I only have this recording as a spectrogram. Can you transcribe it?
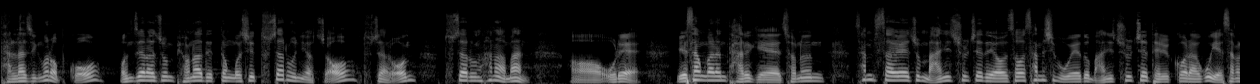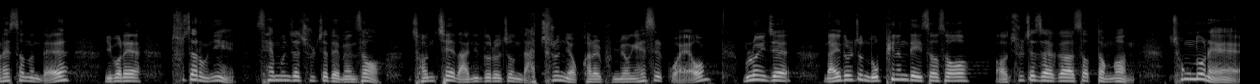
달라진 건 없고 언제나 좀 변화됐던 것이 투자론이었죠. 투자론. 투자론 하나만 어, 올해 예상과는 다르게 저는 34회 좀 많이 출제되어서 35회도 많이 출제될 거라고 예상을 했었는데 이번에 투자론이 세 문제 출제되면서 전체 난이도를 좀 낮추는 역할을 분명히 했을 거예요. 물론 이제 난이도를 좀 높이는 데 있어서 어, 출제자가 썼던 건 총론에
